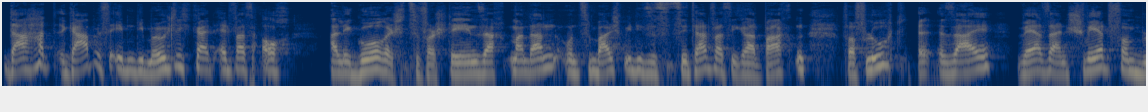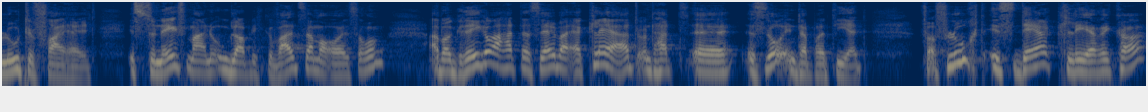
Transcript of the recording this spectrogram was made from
da hat, gab es eben die Möglichkeit, etwas auch allegorisch zu verstehen, sagt man dann. Und zum Beispiel dieses Zitat, was Sie gerade brachten, verflucht äh, sei, wer sein Schwert vom Blute frei hält, ist zunächst mal eine unglaublich gewaltsame Äußerung. Aber Gregor hat das selber erklärt und hat äh, es so interpretiert. Verflucht ist der Kleriker,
